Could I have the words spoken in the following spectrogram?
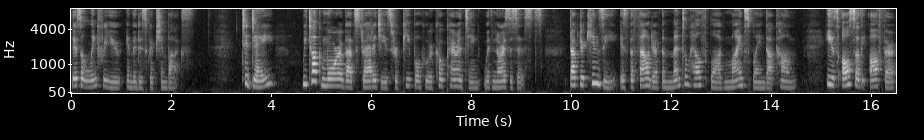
There's a link for you in the description box. Today, we talk more about strategies for people who are co parenting with narcissists. Dr. Kinsey is the founder of the mental health blog Mindsplain.com. He is also the author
